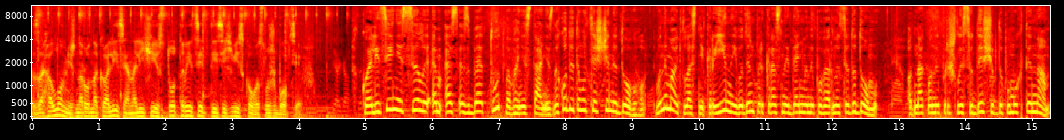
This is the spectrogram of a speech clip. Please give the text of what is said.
Загалом міжнародна коаліція налічує 130 тисяч військовослужбовців. Коаліційні сили МССБ тут, в Афганістані, знаходитимуться ще недовго. Вони мають власні країни, і в один прекрасний день вони повернуться додому. Однак вони прийшли сюди, щоб допомогти нам,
